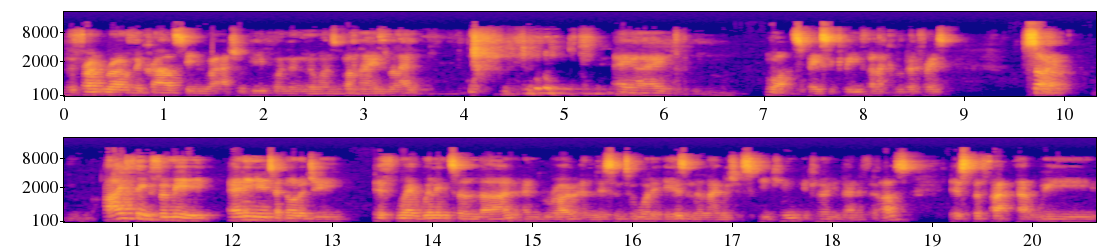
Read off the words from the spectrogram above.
the front row of the crowd scene were actual people and then the ones behind were like AI what's basically, for lack of a better phrase. So, I think for me, any new technology, if we're willing to learn and grow and listen to what it is and the language it's speaking, it can only benefit us. It's the fact that we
